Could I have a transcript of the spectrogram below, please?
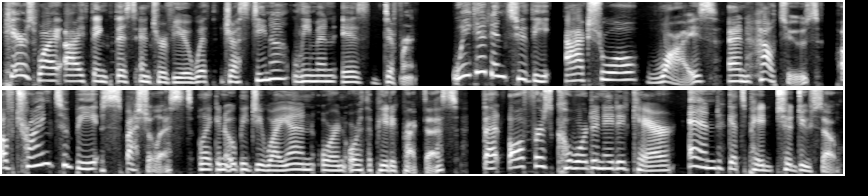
Here's why I think this interview with Justina Lehman is different. We get into the actual whys and how to's of trying to be a specialist, like an OBGYN or an orthopedic practice, that offers coordinated care and gets paid to do so.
